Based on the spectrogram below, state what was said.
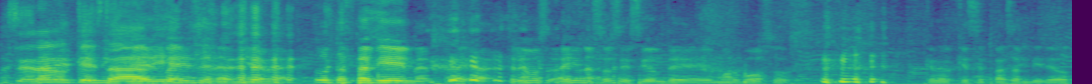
O sea, era algo que está inglés, bien. váyanse a la mierda. Está bien. Hay, hay- tenemos, hay una asociación de morbosos. Creo que se pasan videos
